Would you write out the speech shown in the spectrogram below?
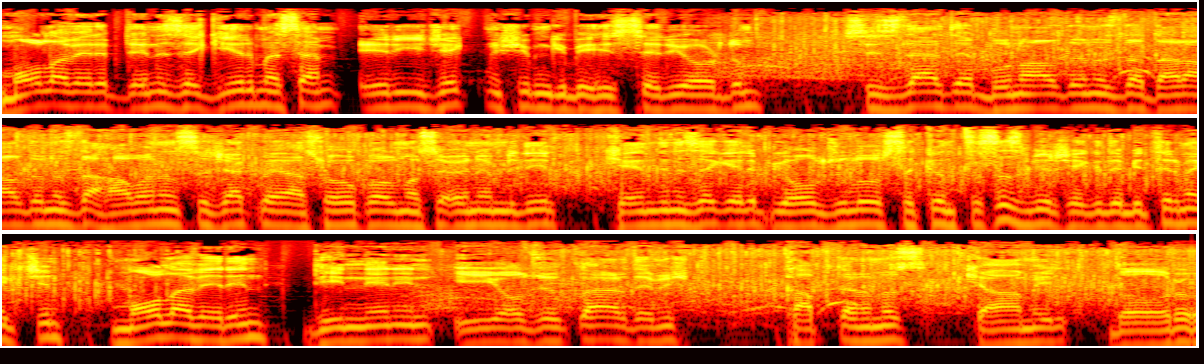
Mola verip denize girmesem eriyecekmişim gibi hissediyordum. Sizler de bunaldığınızda, daraldığınızda havanın sıcak veya soğuk olması önemli değil. Kendinize gelip yolculuğu sıkıntısız bir şekilde bitirmek için mola verin, dinlenin, iyi yolculuklar demiş kaptanımız Kamil Doğru.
